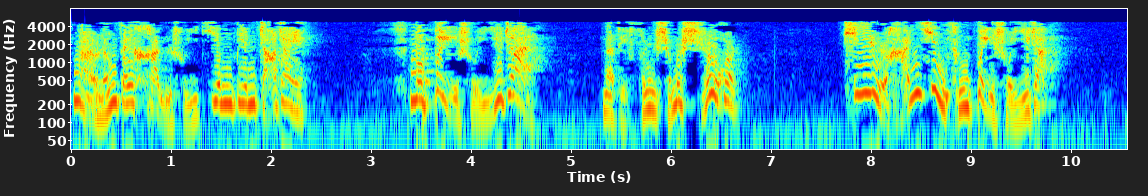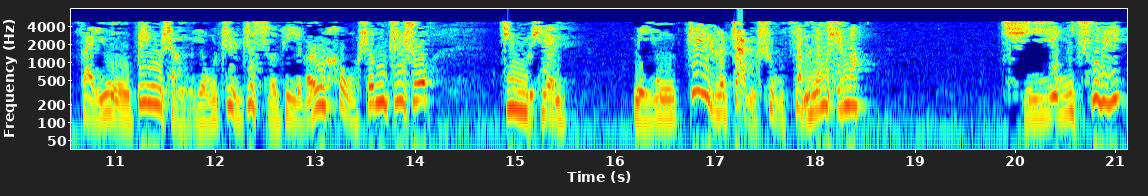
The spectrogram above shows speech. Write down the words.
哪能在汉水江边扎寨呀？那背水一战，那得分什么时候？昔日韩信曾背水一战，在用兵上有置之死地而后生之说。今天你用这个战术，怎么能行啊？岂有此理！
